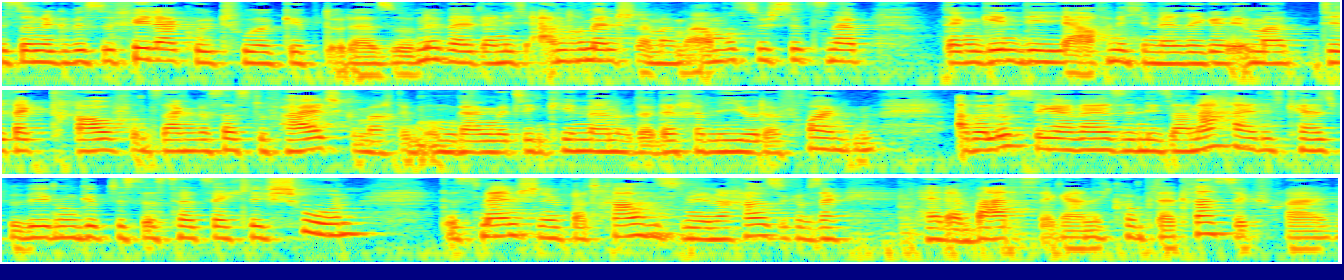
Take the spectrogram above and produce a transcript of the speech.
es so eine gewisse Fehlerkultur gibt oder so, ne? Weil wenn ich andere Menschen an meinem Armutstisch sitzen habe, dann gehen die ja auch nicht in der Regel immer direkt drauf und sagen, das hast du falsch gemacht im Umgang mit den Kindern oder der Familie oder Freunden. Aber lustigerweise in dieser Nachhaltigkeitsbewegung gibt es das tatsächlich schon, dass Menschen im Vertrauen zu mir nach Hause kommen und sagen, hey, dein Bad ist ja gar nicht komplett plastikfrei.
